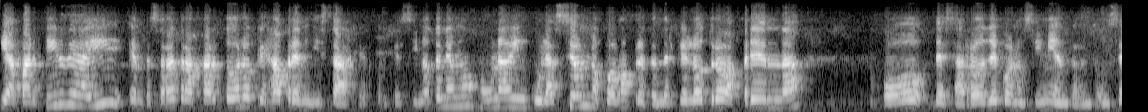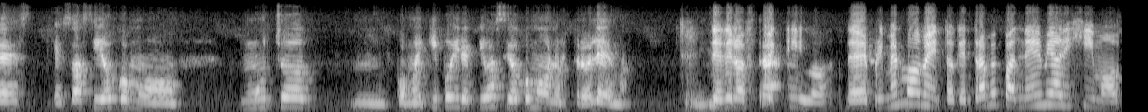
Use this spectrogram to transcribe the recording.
y a partir de ahí empezar a trabajar todo lo que es aprendizaje, porque si no tenemos una vinculación no podemos pretender que el otro aprenda o desarrolle conocimientos. Entonces, eso ha sido como mucho, mm, como equipo directivo ha sido como nuestro lema. Desde lo efectivo, desde el primer momento que entramos en pandemia dijimos,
